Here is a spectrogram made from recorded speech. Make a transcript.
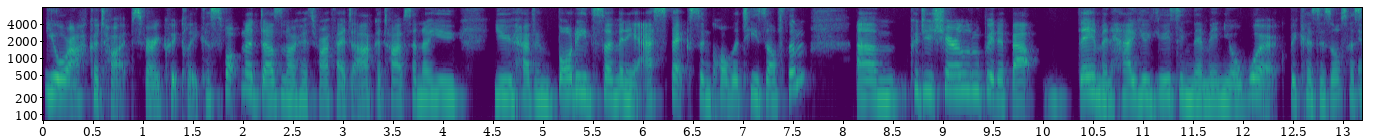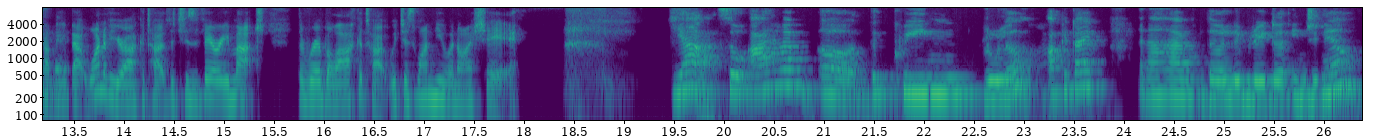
your archetypes very quickly because Swapna does know her Thrive Factor archetypes. I know you you have embodied so many aspects and qualities of them. Um, could you share a little bit about them and how you're using them in your work? Because there's also something about one of your archetypes, which is very much the rebel archetype, which is one you and I share. Yeah, so I have uh, the queen ruler archetype, and I have the liberator engineer,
